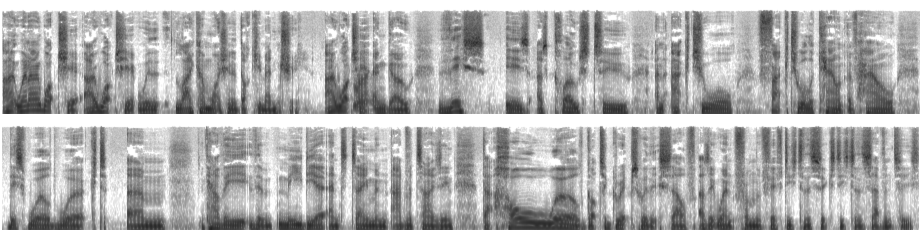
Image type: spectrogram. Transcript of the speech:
I, when I watch it, I watch it with like I'm watching a documentary. I watch Right. it and go, "This is as close to an actual factual account of how this world worked. Um, how the, the media, entertainment, advertising, that whole world got to grips with itself as it went from the 50s to the 60s to the 70s.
